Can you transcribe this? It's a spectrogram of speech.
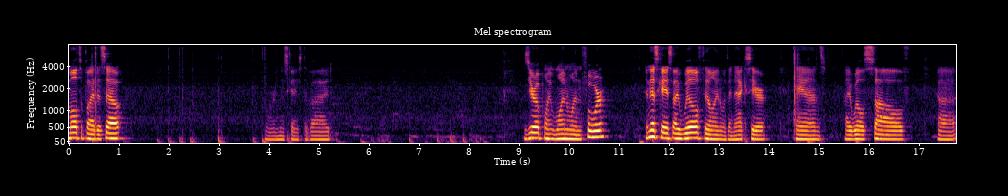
Multiply this out, or in this case divide. 0.114. In this case, I will fill in with an x here, and I will solve uh,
